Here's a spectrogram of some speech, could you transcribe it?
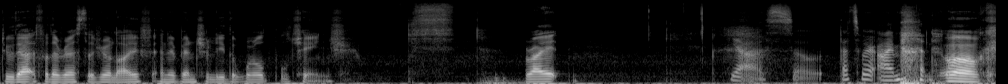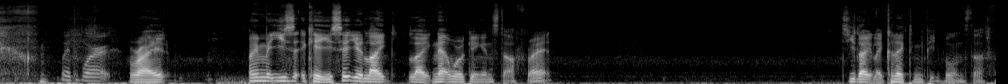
do that for the rest of your life and eventually the world will change right yeah. So that's where I'm at oh okay. with work. right i mean but you okay you said you like like networking and stuff right do you like like connecting people and stuff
